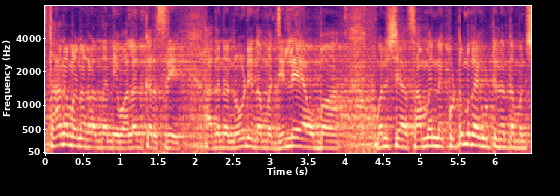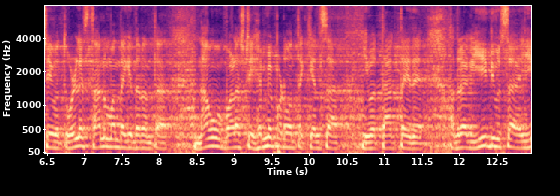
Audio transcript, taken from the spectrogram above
ಸ್ಥಾನಮಾನಗಳನ್ನು ನೀವು ಅಲಂಕರಿಸಿ ಅದನ್ನು ನೋಡಿ ನಮ್ಮ ಜಿಲ್ಲೆಯ ಒಬ್ಬ ಮನುಷ್ಯ, ಸಾಮಾನ್ಯ ಕುಟುಂಬದಾಗ ಹುಟ್ಟಿದಂಥ ಮನುಷ್ಯ ಇವತ್ತು ಒಳ್ಳೆ ಸ್ಥಾನಮಾನದಾಗಿದ್ದಾರೆ ಅಂತ ನಾವು ಭಾಳಷ್ಟು ಹೆಮ್ಮೆ ಪಡುವಂಥ ಕೆಲಸ ಇವತ್ತು ಆಗ್ತಾ ಇದೆ. ಅದ್ರಾಗ ಈ ದಿವಸ ಈ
